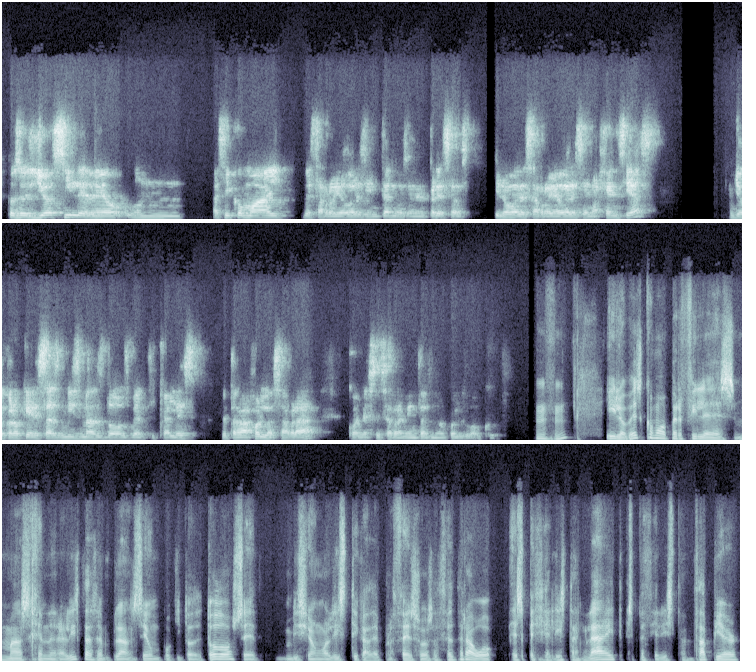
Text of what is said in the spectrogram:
Entonces, yo sí le veo un, así como hay desarrolladores internos en empresas y luego desarrolladores en agencias, yo creo que esas mismas dos verticales de trabajo las habrá con esas herramientas, no con el low. ¿Y lo ves como perfiles más generalistas, en plan, sé un poquito de todo, sé visión holística de procesos, etcétera, o especialista en Glide, especialista en Zapier?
